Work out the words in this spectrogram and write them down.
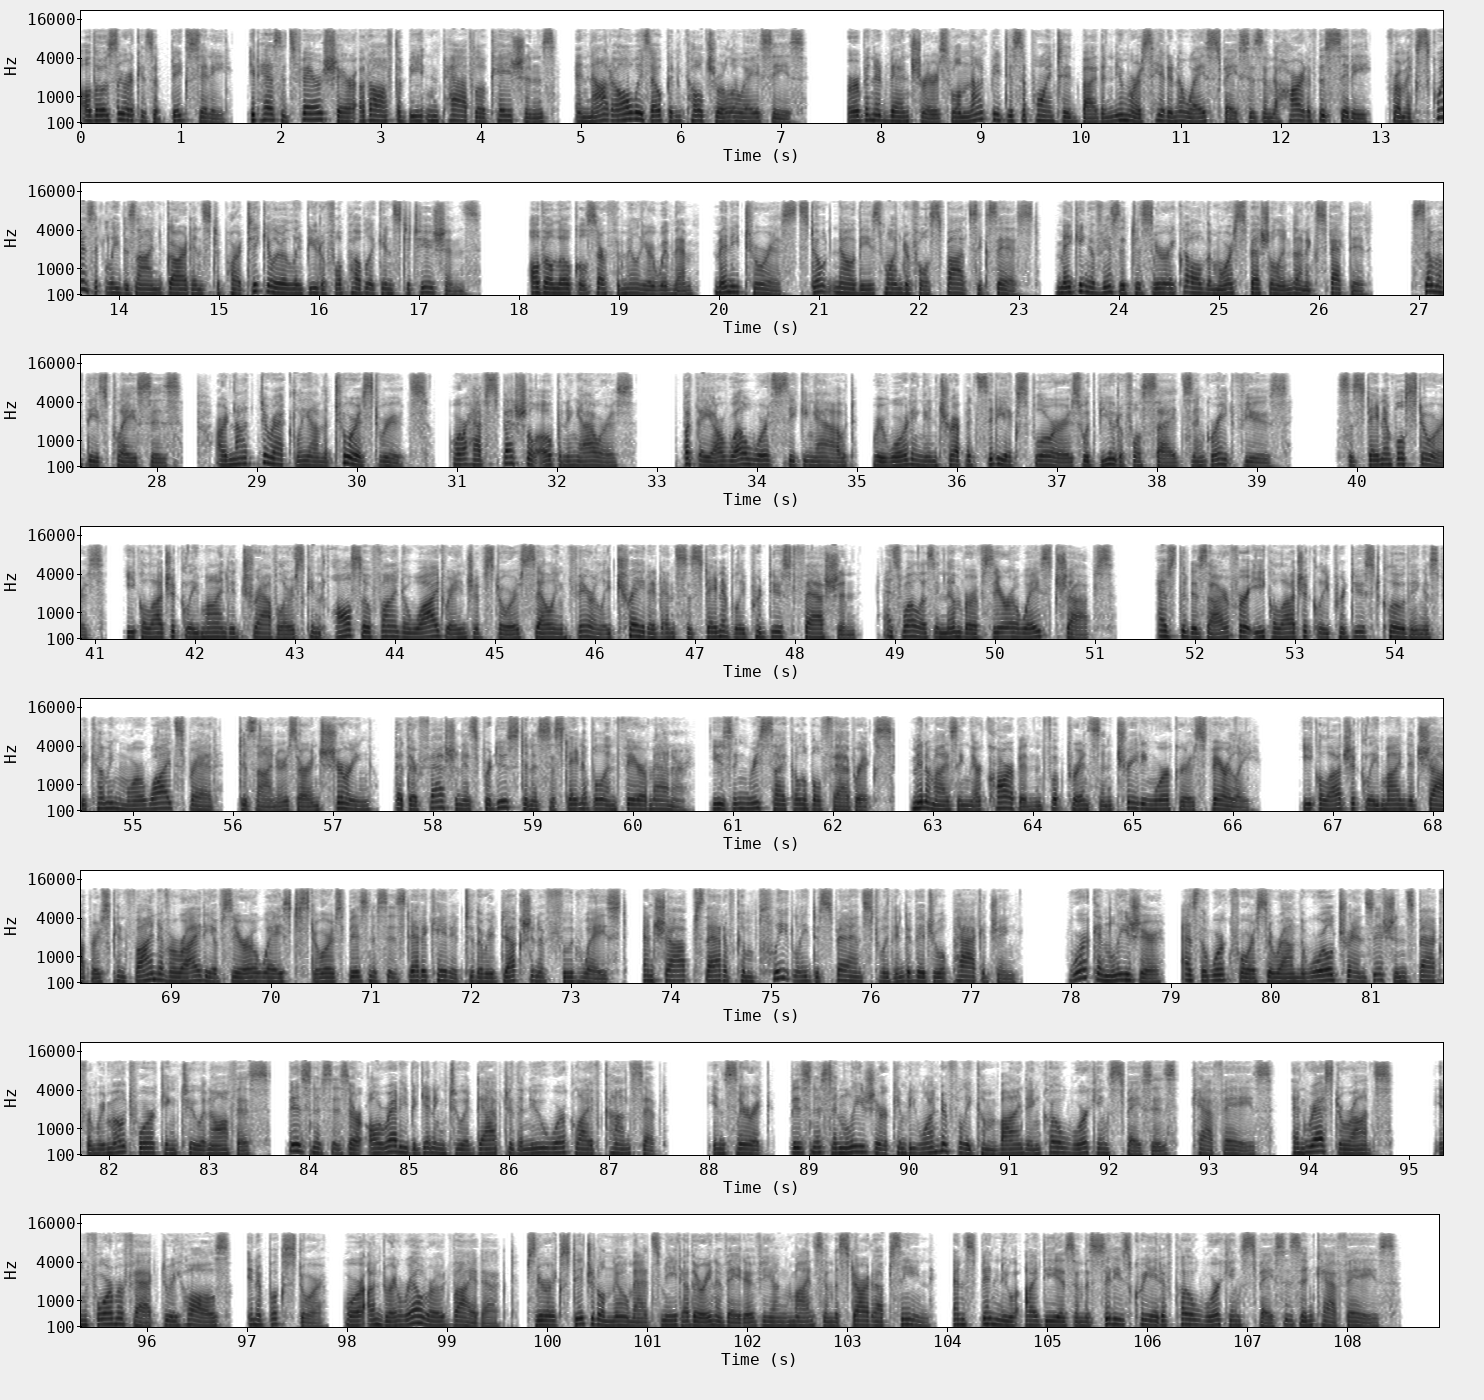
Although Zurich is a big city, it has its fair share of off the beaten path locations and not always open cultural oases. Urban adventurers will not be disappointed by the numerous hidden away spaces in the heart of the city, from exquisitely designed gardens to particularly beautiful public institutions. Although locals are familiar with them, many tourists don't know these wonderful spots exist, making a visit to Zurich all the more special and unexpected. Some of these places are not directly on the tourist routes or have special opening hours. But they are well worth seeking out, rewarding intrepid city explorers with beautiful sights and great views. Sustainable stores, Ecologically minded travelers can also find a wide range of stores selling fairly traded and sustainably produced fashion, as well as a number of zero waste shops. As the desire for ecologically produced clothing is becoming more widespread, designers are ensuring that their fashion is produced in a sustainable and fair manner, using recyclable fabrics, minimizing their carbon footprints, and treating workers fairly. Ecologically minded shoppers can find a variety of zero waste stores, businesses dedicated to the reduction of food waste, and shops that have completely dispensed with individual packaging. Work and leisure As the workforce around the world transitions back from remote working to an office, businesses are already beginning to adapt to the new work life concept. In Zurich, business and leisure can be wonderfully combined in co working spaces, cafes, and restaurants in former factory halls, in a bookstore, or under a railroad viaduct. Zurich's digital nomads meet other innovative young minds in the startup scene and spin new ideas in the city's creative co working spaces and cafes.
